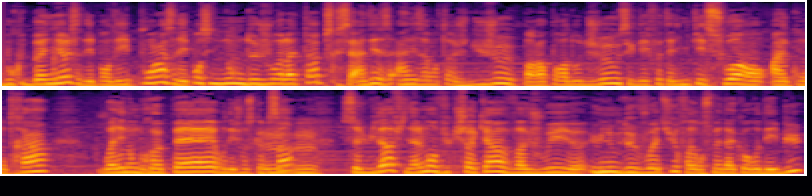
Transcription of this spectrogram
beaucoup de bagnoles, ça dépend des points, ça dépend aussi du nombre de joueurs à la table, parce que c'est un des, un des avantages du jeu par rapport à d'autres jeux où c'est que des fois t'es limité soit en un contre un, ou à des nombres pairs, ou des choses comme ça. Mm, mm. Celui-là, finalement, vu que chacun va jouer euh, une ou deux voitures, enfin on se met d'accord au début,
